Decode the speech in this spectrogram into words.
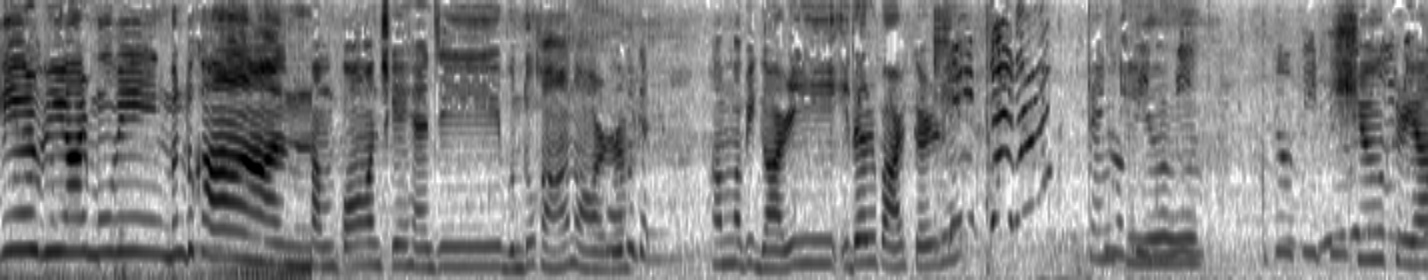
Here we are moving Bundu Khan. हम पहुँच गए हैं जी बुंदू खान और हम अभी गाड़ी इधर पार्क कर ली थैंक यू शुक्रिया।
